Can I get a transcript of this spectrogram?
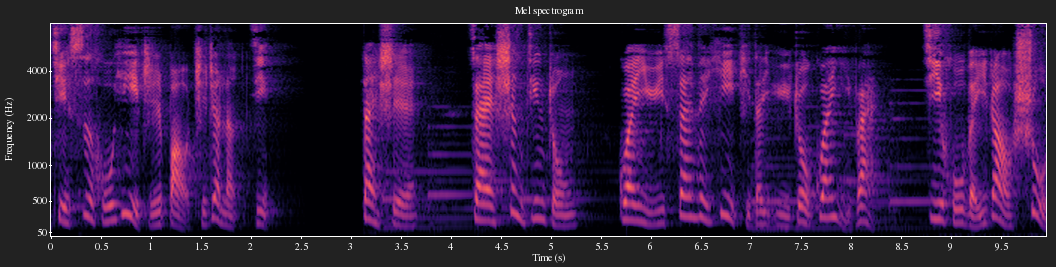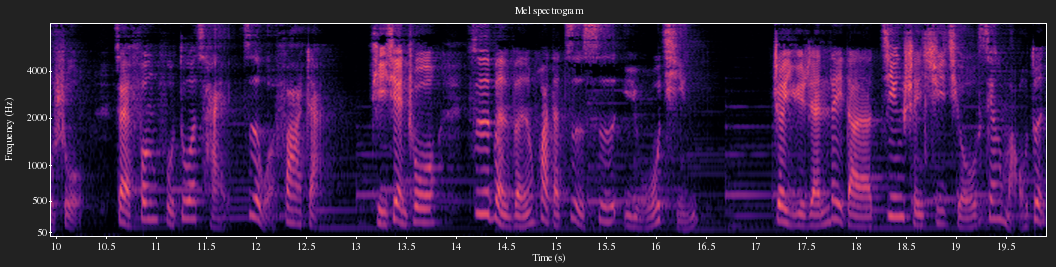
却似乎一直保持着冷静，但是，在圣经中关于三位一体的宇宙观以外，几乎围绕术数在丰富多彩、自我发展，体现出资本文化的自私与无情。这与人类的精神需求相矛盾，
